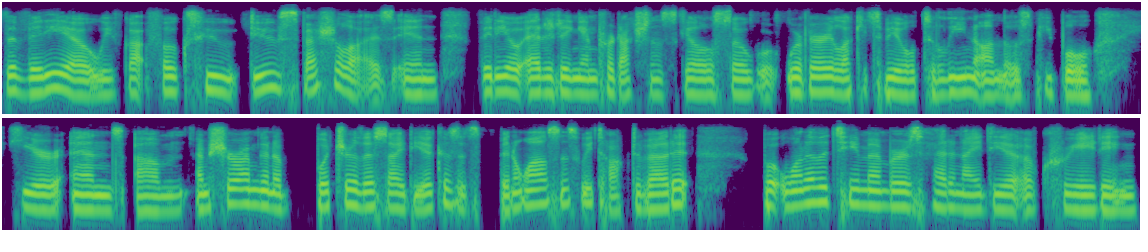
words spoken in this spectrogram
the video. We've got folks who do specialize in video editing and production skills. So we're very lucky to be able to lean on those people here. And um, I'm sure I'm going to butcher this idea because it's been a while since we talked about it. But one of the team members had an idea of creating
